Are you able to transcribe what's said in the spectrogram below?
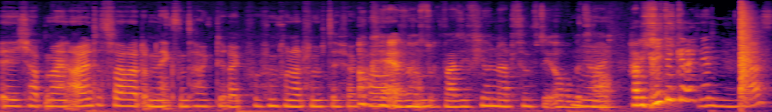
ich habe mein altes Fahrrad am nächsten Tag direkt für 550 verkauft. Okay, also hast du quasi 450 Euro bezahlt. Ja. Habe ich richtig gerechnet? Was?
